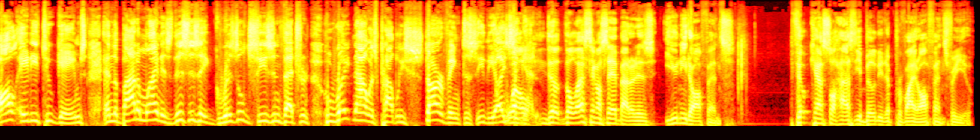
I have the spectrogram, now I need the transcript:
all 82 games, and the bottom line is this is a grizzled seasoned veteran who right now is probably starving to see the ice Well, again. the the last thing I'll say about it is you need offense. Phil Kessel has the ability to provide offense for you.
